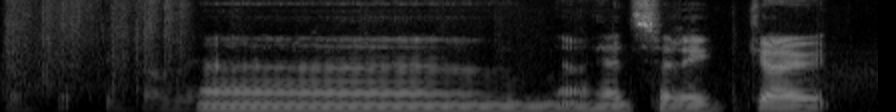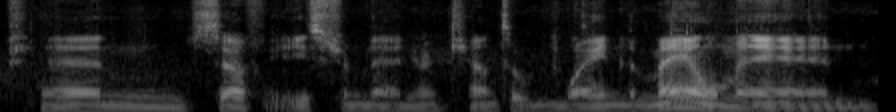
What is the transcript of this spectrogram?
That's just big zombie. Um, now head to the goat and southeastern man. You encounter Wayne the mailman.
